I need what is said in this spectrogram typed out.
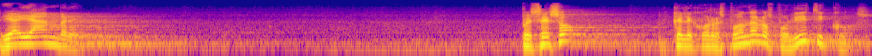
y hay hambre, pues eso que le corresponde a los políticos,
